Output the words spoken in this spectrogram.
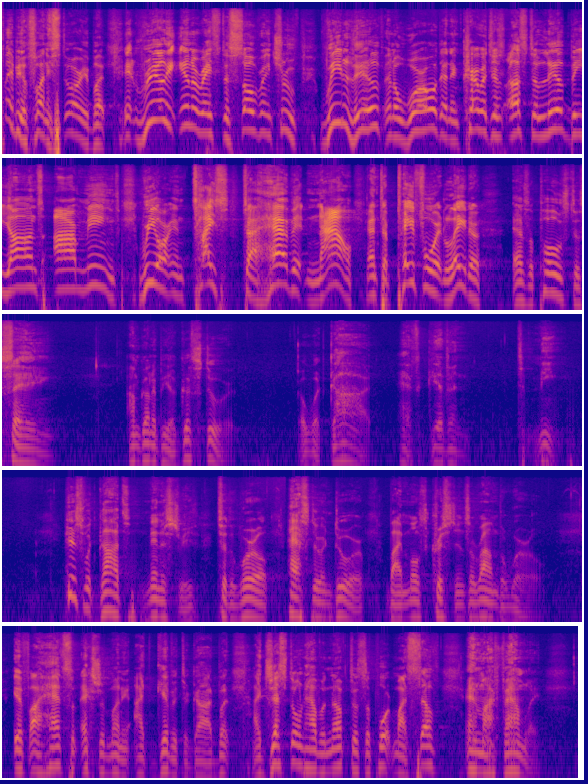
This may be a funny story, but it really iterates the sobering truth. We live in a world that encourages us to live beyond our means. We are enticed to have it now and to pay for it later, as opposed to saying, I'm going to be a good steward of what God has given to me. Here's what God's ministry to the world has to endure by most Christians around the world if I had some extra money, I'd give it to God, but I just don't have enough to support myself and my family.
